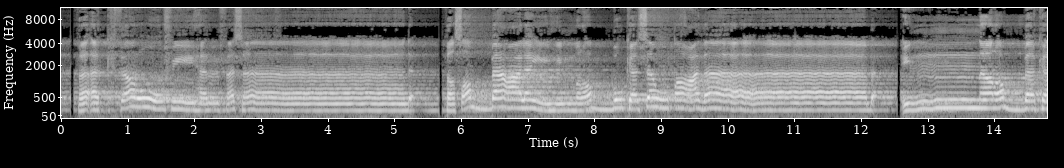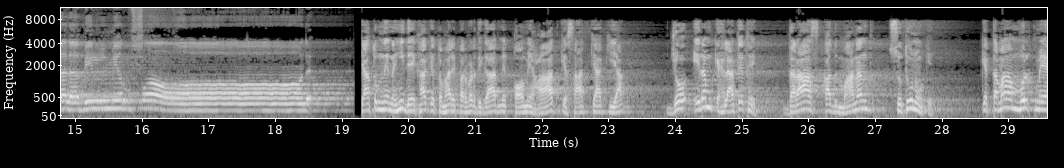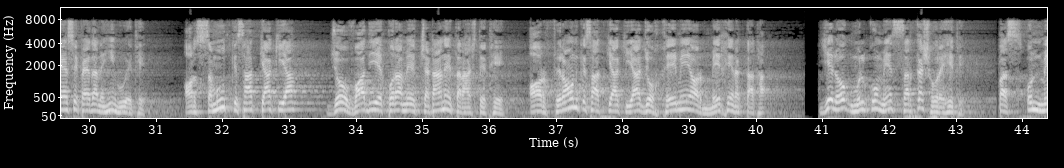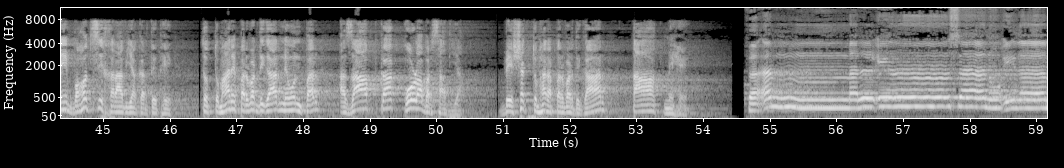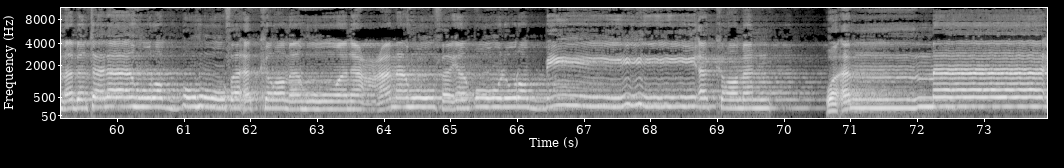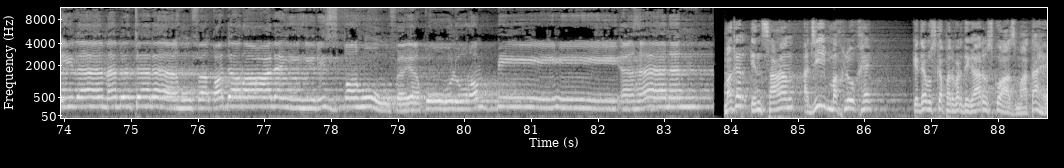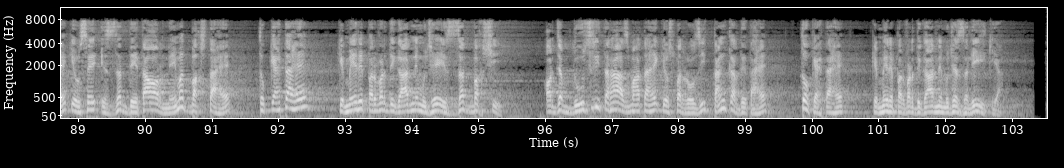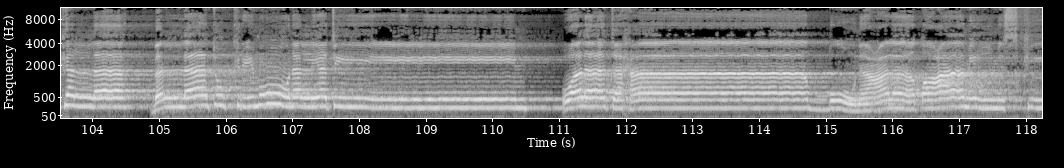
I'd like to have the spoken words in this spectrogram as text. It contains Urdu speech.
فأكثروا فيها الفساد فصب عليهم ربك سوط عذاب إن ربك لبالمرصاد کیا تم نے نہیں دیکھا کہ تمہارے پروردگار نے قوم عاد کے ساتھ کیا کیا جو ارم کہلاتے تھے؟ دراز قد مانند ستونوں کے۔ کہ تمام ملک میں ایسے پیدا نہیں ہوئے تھے۔ اور سمود کے ساتھ کیا کیا؟ جو وادی قرا میں چٹانے تراشتے تھے۔ اور فرون کے ساتھ کیا کیا جو خیمے اور میخیں رکھتا تھا۔ یہ لوگ ملکوں میں سرکش ہو رہے تھے۔ بس ان میں بہت سی خرابیاں کرتے تھے۔ تو تمہارے پروردگار نے ان پر عذاب کا کوڑا برسا دیا۔ بے شک تمہارا پروردگار تاک میں ہے۔ فأما الإنسان إذا ما ابتلاه ربه فأكرمه ونعمه فيقول ربي أكرمن. وأما إذا ما ابتلاه فقدر عليه رزقه فيقول ربي أهانن. مگر انسان عجیب مخلوق ہے کہ جب اس کا پروردگار اس کو آزماتا ہے کہ اسے عزت دیتا اور نعمت بخشتا ہے، تو کہتا ہے کہ میرے پروردگار نے مجھے عزت بخشی۔ اور جب دوسری طرح آزماتا ہے کہ اس پر روزی تنگ کر دیتا ہے، تو کہتا ہے کہ میرے پروردگار نے مجھے ذلیل کیا۔ بل لا تكرمون اليتيم ولا تحاضون على طعام المسكين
